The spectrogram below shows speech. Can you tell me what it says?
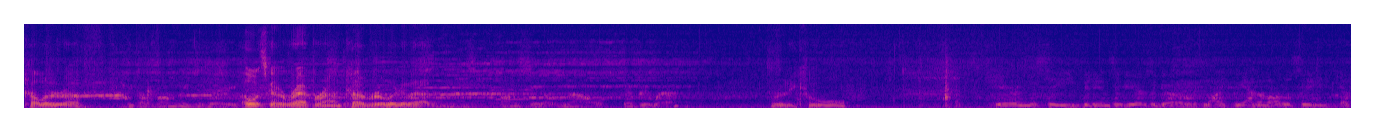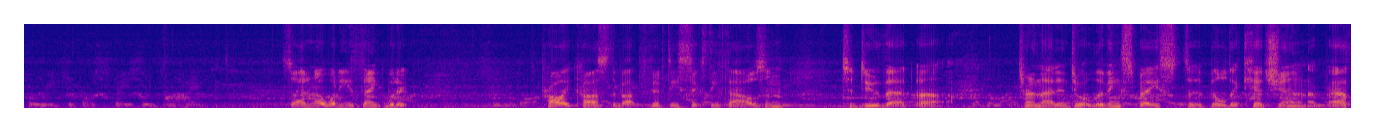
Color. Uh, oh, it's got a wraparound cover. Look at that. Pretty cool. Here in the sea, billions of years ago, like the Anon Odyssey, kept a reach across space and time. So I don't know. What do you think? Would it probably cost about fifty, sixty thousand? To do that, uh, turn that into a living space, to build a kitchen and a bath,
